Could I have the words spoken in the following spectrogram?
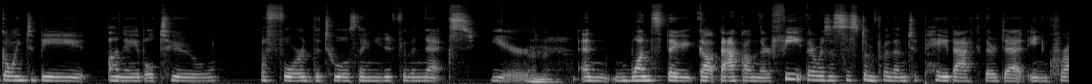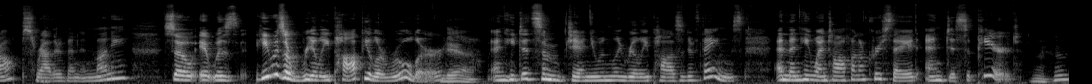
going to be unable to afford the tools they needed for the next year. Mm-hmm. And once they got back on their feet, there was a system for them to pay back their debt in crops rather than in money. So it was he was a really popular ruler. Yeah. And he did some genuinely really positive things. And then he went off on a crusade and disappeared. Mm-hmm.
